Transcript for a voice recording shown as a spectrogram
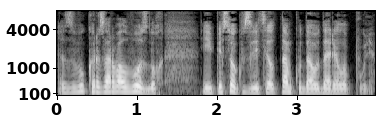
Звук разорвал воздух, и песок взлетел там, куда ударила пуля.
